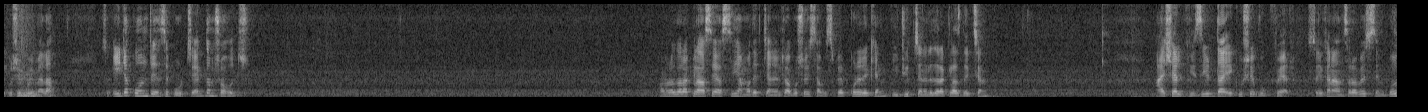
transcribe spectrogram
একুশে বইমেলা। সো এইটা কোন টেন্সে পড়ছে? একদম সহজ। আমরা যারা ক্লাসে আসি আমাদের চ্যানেলটা অবশ্যই সাবস্ক্রাইব করে রেখেন। ইউটিউব চ্যানেলে যারা ক্লাস দেখছেন। আই shall visit the Ekushey book fair so এখানে আনসার হবে সিম্পল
